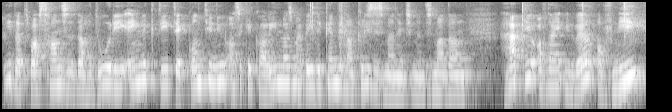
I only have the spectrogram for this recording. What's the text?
Nee, dat was Hans de dag door. Eigenlijk deed ik continu, als ik alleen was met beide kinderen, aan crisismanagement. Maar dan heb je, of dat je het nu wil of niet,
